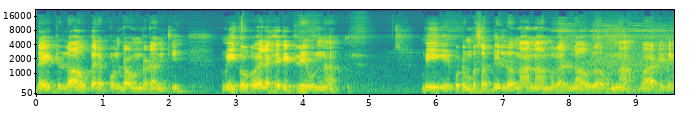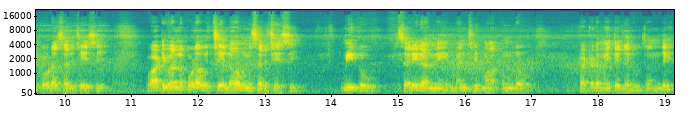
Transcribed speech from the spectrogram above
డైట్ లావు పెరగకుండా ఉండడానికి మీకు ఒకవేళ హెరిటరీ ఉన్న మీ కుటుంబ సభ్యుల్లో నాన్న అమ్మగారు లావుగా ఉన్న వాటిని కూడా సరిచేసి వాటి వల్ల కూడా వచ్చే లోవును సరిచేసి మీకు శరీరాన్ని మంచి మార్గంలో పెట్టడం అయితే జరుగుతుంది.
